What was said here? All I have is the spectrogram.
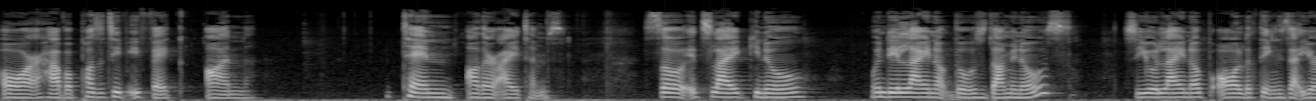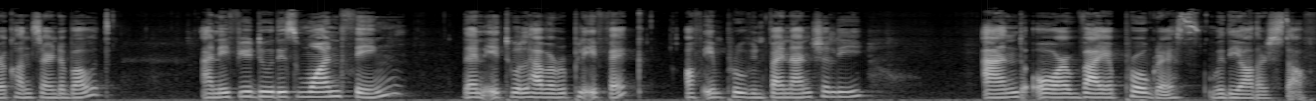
or have a positive effect on 10 other items. So it's like, you know, when they line up those dominoes, so you line up all the things that you're concerned about. And if you do this one thing, then it will have a ripple effect of improving financially and or via progress with the other stuff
